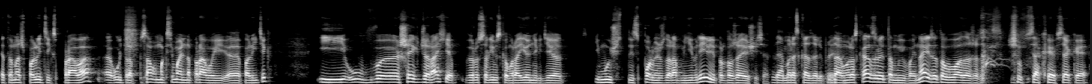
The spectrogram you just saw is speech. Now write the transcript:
Это наш политик справа, э, ультра, самый максимально правый э, политик. И в Шейх-Джарахе, в Иерусалимском районе, где имущественный спор между арабами и евреями продолжающийся, Да, мы рассказывали про да, это. мы рассказывали, там и война из этого была даже, всякое-всякое.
